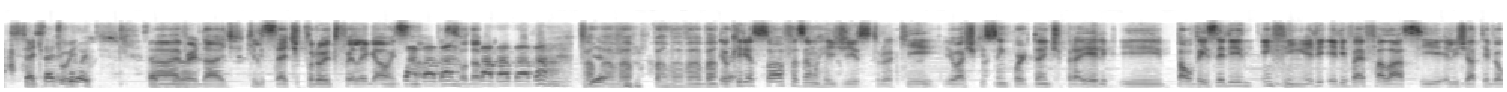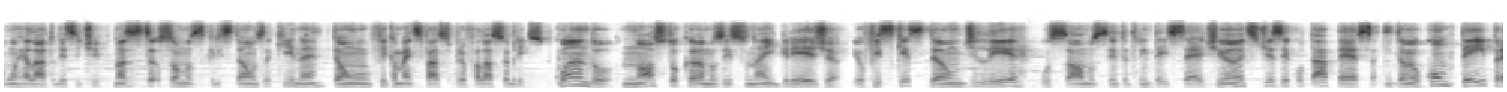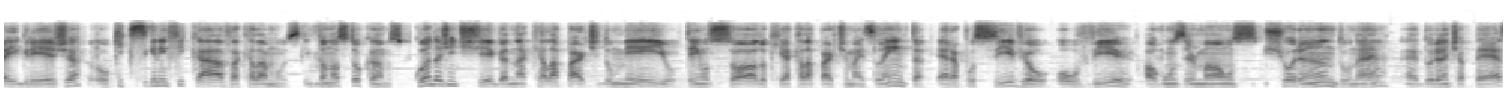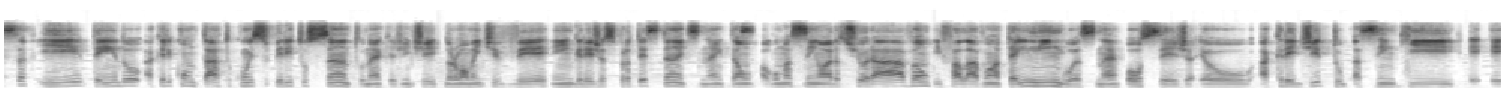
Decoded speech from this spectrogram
7 por 8. ah, é verdade. Aquele 7 por 8 foi legal ensinar o pessoal da. Eu queria só fazer um registro aqui. Eu acho que isso é importante para ele e talvez ele, enfim, ele, ele vai falar se ele já teve algum relato desse tipo. Nós somos cristãos aqui, né? Então fica mais fácil para eu falar sobre isso. Quando nós tocamos isso na igreja, eu fiz questão de ler o Salmo 137 antes de executar a peça. Então eu contei para a igreja o que, que significava aquela música. Então nós tocamos. Quando a gente chega naquela parte do meio, tem o solo, que é aquela parte mais lenta, era possível ouvir alguns irmãos chorando, né? é, durante a peça e tendo aquele contato com o Espírito Santo, né, que a gente normalmente vê em igrejas protestantes, né? Então, algumas senhoras choravam e falavam até em línguas, né? Ou seja, eu acredito assim que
